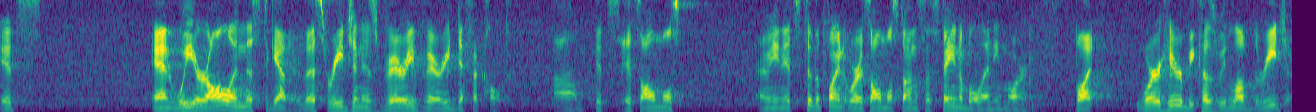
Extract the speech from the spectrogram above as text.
it's, and we are all in this together. This region is very, very difficult. Um, it's, it's almost, I mean, it's to the point where it's almost unsustainable anymore. But we're here because we love the region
